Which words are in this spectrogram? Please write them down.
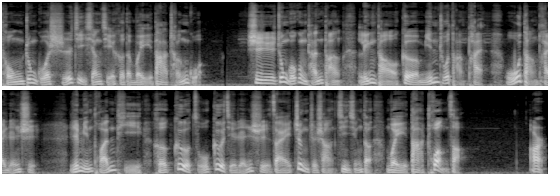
同中国实际相结合的伟大成果，是中国共产党领导各民主党派、无党派人士、人民团体和各族各界人士在政治上进行的伟大创造。二，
